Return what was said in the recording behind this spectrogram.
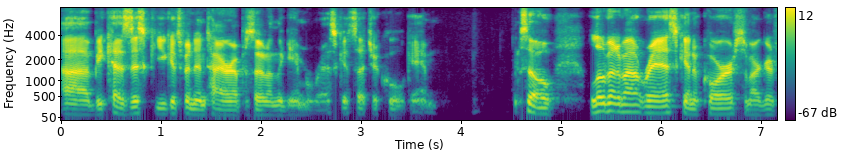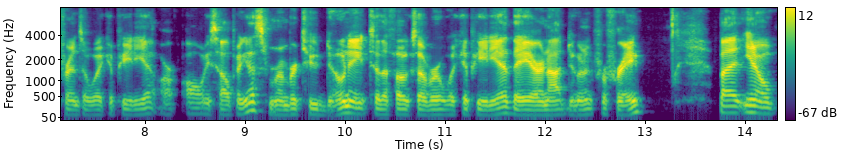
uh, because this you could spend an entire episode on the game of Risk. It's such a cool game. So, a little bit about risk. And of course, our good friends at Wikipedia are always helping us. Remember to donate to the folks over at Wikipedia. They are not doing it for free. But, you know,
